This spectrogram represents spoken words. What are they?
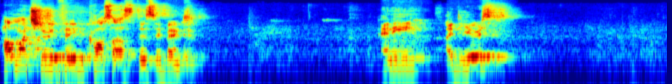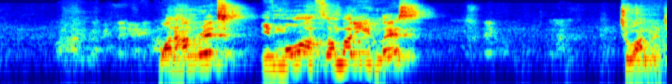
how much do you think costs us this event? Any ideas? 100? Even more? Somebody? Less? 200.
